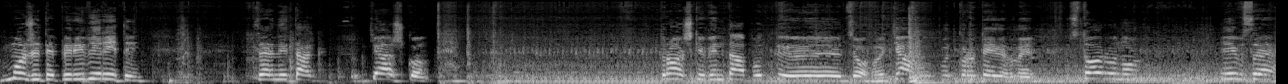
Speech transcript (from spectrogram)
можете перевірити. Це не так тяжко. Трошки винта під, е, цього тягу підкрутили в сторону і все.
